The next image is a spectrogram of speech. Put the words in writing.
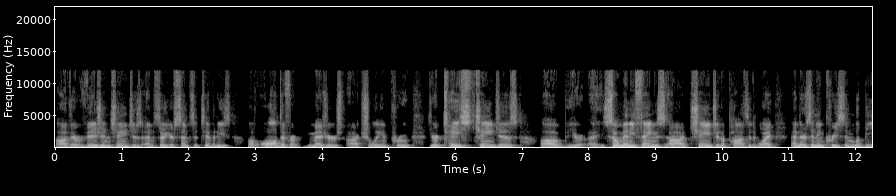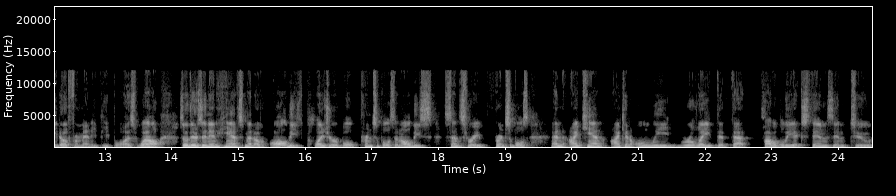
uh, their vision changes, and so your sensitivities of all different measures actually improve. Your taste changes. Uh, your so many things uh, change in a positive way, and there's an increase in libido for many people as well. So there's an enhancement of all these pleasurable principles and all these sensory principles and I can I can only relate that that probably extends into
